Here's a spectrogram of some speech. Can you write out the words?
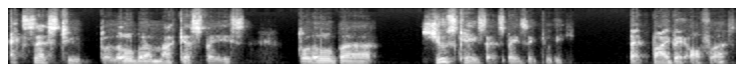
access to global market space, global use cases, basically, that Bybit offers.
